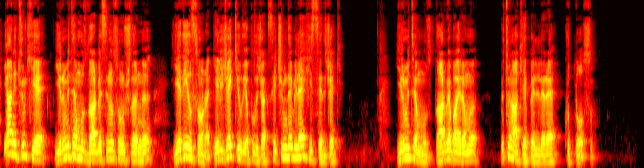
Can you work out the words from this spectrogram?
Yani Türkiye 20 Temmuz darbesinin sonuçlarını 7 yıl sonra gelecek yıl yapılacak seçimde bile hissedecek. 20 Temmuz darbe bayramı bütün AKP'lilere kutlu olsun.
